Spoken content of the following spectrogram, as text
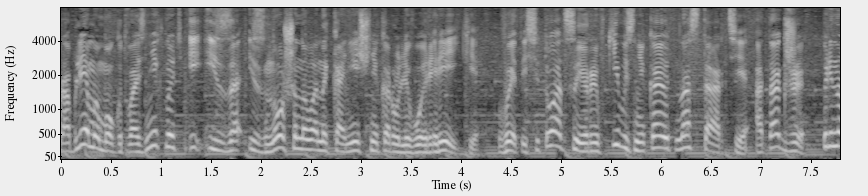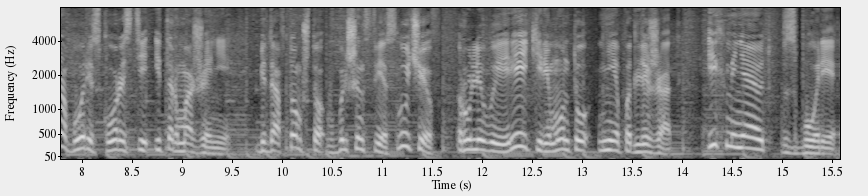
Проблемы могут возникнуть и из-за изношенного наконечника рулевой рейки. В этой ситуации рывки возникают на старте, а также при наборе скорости и торможении. Беда в том, что в большинстве случаев рулевые рейки ремонту не подлежат. Их меняют в сборе,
